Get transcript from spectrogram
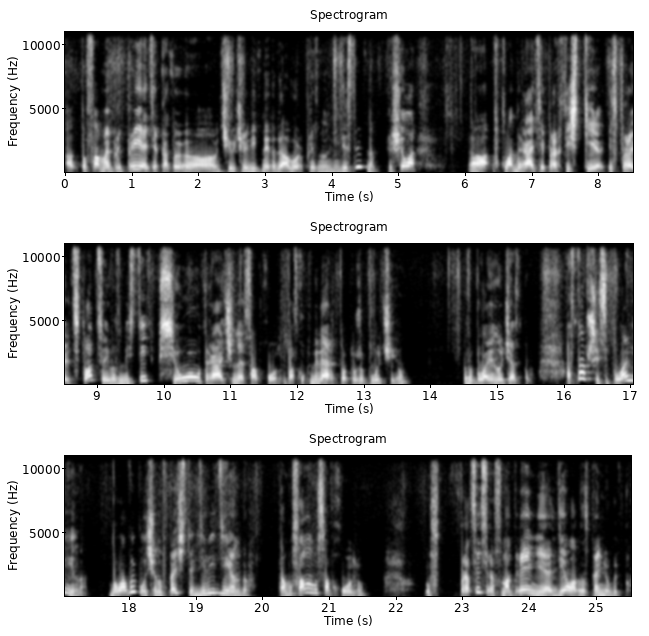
а то самое предприятие, которое, э, чей учредительный договор признан недействительным, решило э, в квадрате практически исправить ситуацию и возместить все утраченное совхозом. Поскольку миллиард тот уже получил за половину участков, оставшаяся половина была выплачена в качестве дивидендов тому самому совхозу в процессе рассмотрения дела о взыскании убытков.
